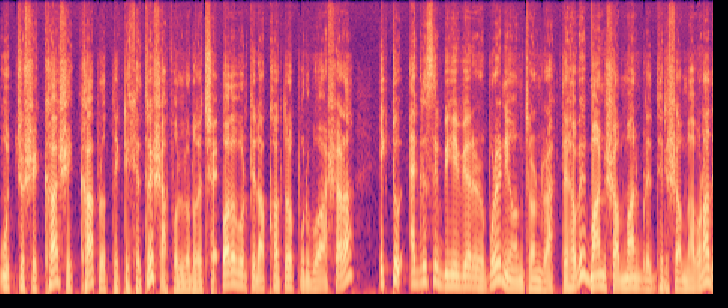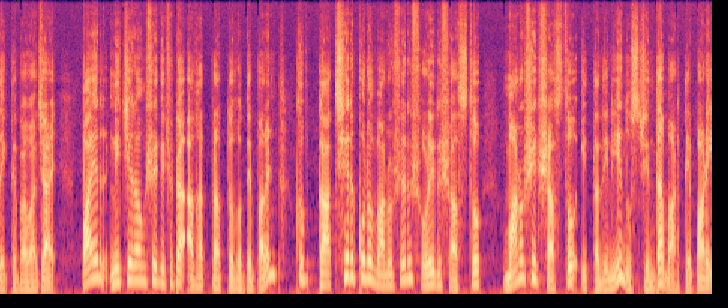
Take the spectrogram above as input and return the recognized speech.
উচ্চশিক্ষা, শিক্ষা প্রত্যেকটি ক্ষেত্রে সাফল্য রয়েছে। পরবর্তী নক্ষত্র পূর্ব আশারা, একটু অ্যাগ্রেসিভ বিহেভিয়ারের উপরে নিয়ন্ত্রণ রাখতে হবে। মান সম্মান বৃদ্ধির সম্ভাবনা দেখতে পাওয়া যায়। পায়ের নিচের অংশে কিছুটা আঘাতপ্রাপ্ত হতে পারেন, খুব কাছের কোনো মানুষের শরীর স্বাস্থ্য, মানসিক স্বাস্থ্য ইত্যাদি নিয়ে দুশ্চিন্তা বাড়তে পারে।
